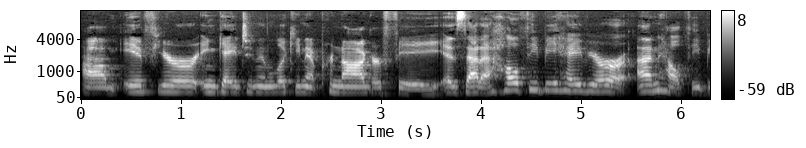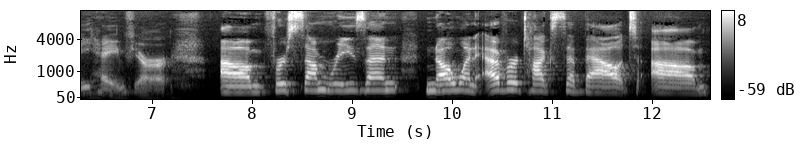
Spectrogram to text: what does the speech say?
Um, if you're engaging in looking at pornography is that a healthy behavior or unhealthy behavior? Um, for some reason no one ever talks about um,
